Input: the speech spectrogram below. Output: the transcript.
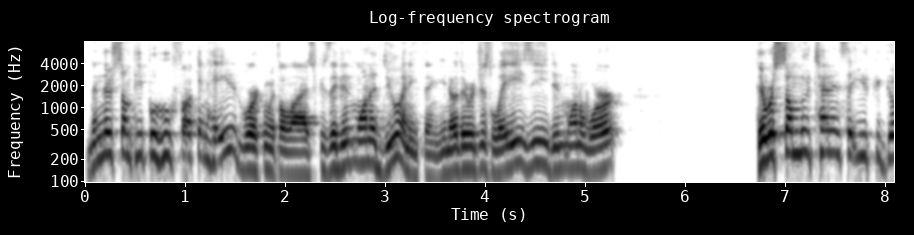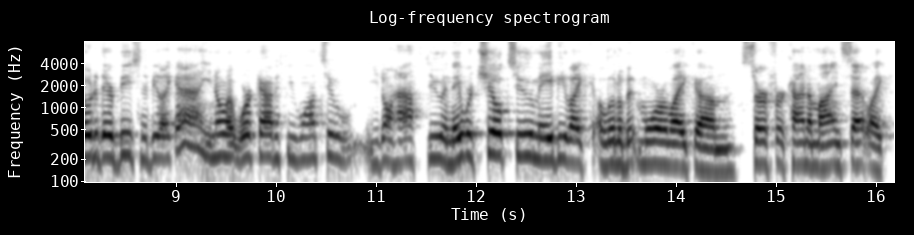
And then there's some people who fucking hated working with Elias because they didn't want to do anything. You know, they were just lazy, didn't want to work. There were some lieutenants that you could go to their beach and they'd be like, ah, you know what, work out if you want to. You don't have to. And they were chill too, maybe like a little bit more like um, surfer kind of mindset, like,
